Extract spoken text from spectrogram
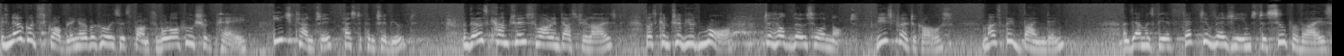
There's no good squabbling over who is responsible or who should pay. Each country has to contribute, and those countries who are industrialized must contribute more to help those who are not. These protocols must be binding and there must be effective regimes to supervise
